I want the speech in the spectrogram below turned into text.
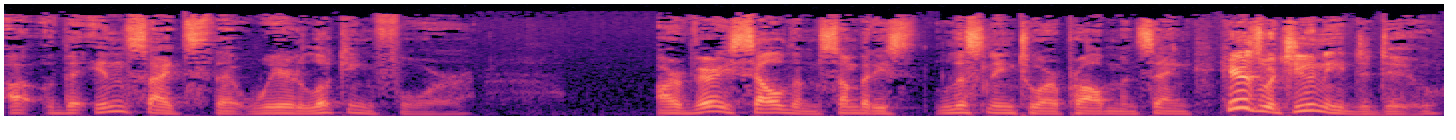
uh, the insights that we're looking for are very seldom somebody's listening to our problem and saying here's what you need to do.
